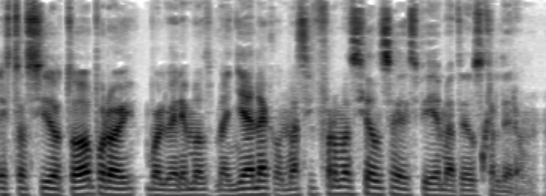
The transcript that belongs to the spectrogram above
Esto ha sido todo por hoy. Volveremos mañana con más información. Se despide Mateus Calderón.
